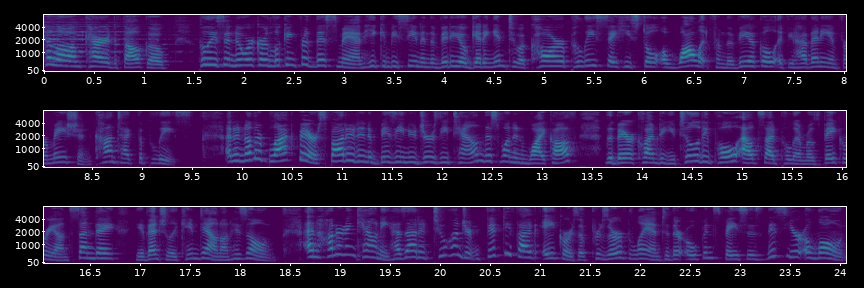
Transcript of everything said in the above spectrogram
Hello, I'm Kara DeFalco. Police in Newark are looking for this man. He can be seen in the video getting into a car. Police say he stole a wallet from the vehicle. If you have any information, contact the police. And another black bear spotted in a busy New Jersey town, this one in Wyckoff. The bear climbed a utility pole outside Palermo's Bakery on Sunday. He eventually came down on his own. And Hunterdon County has added 255 acres of preserved land to their open spaces this year alone.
